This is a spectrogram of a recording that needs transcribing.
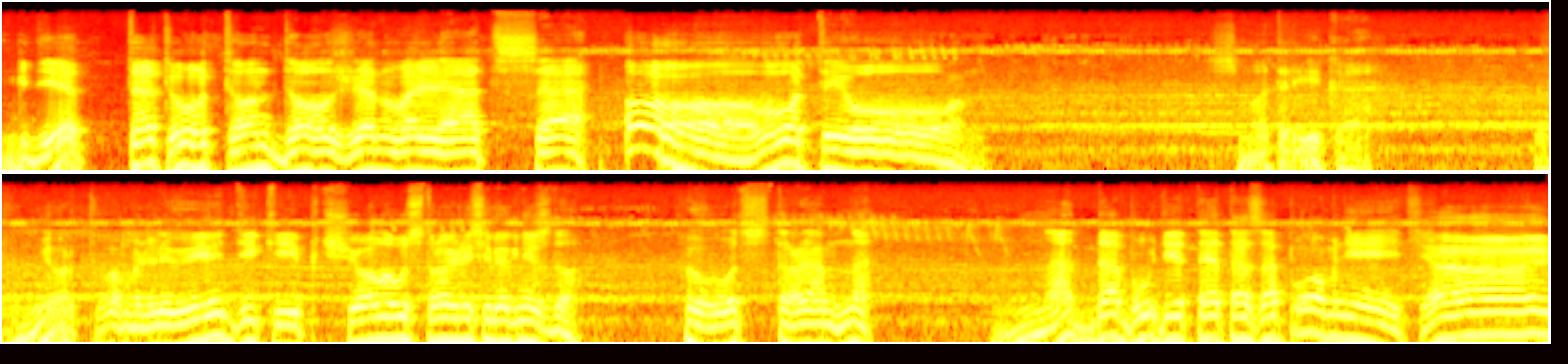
Где-то тут он должен валяться. О, вот и он. Смотри-ка. В мертвом льве дикие пчелы устроили себе гнездо. Вот странно. Надо будет это запомнить. Ай,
